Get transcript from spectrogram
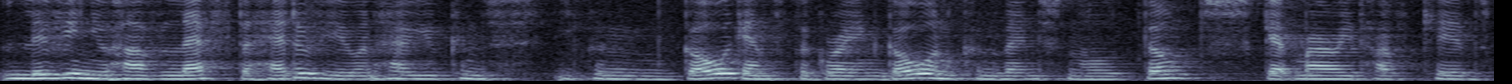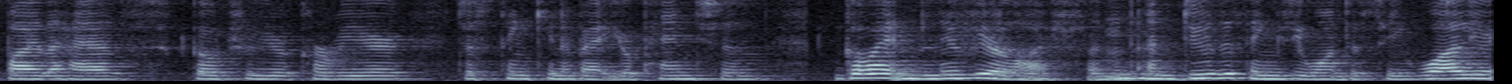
living you have left ahead of you and how you can you can go against the grain go unconventional don't get married have kids buy the house go through your career just thinking about your pension go out and live your life and, Mhm. and do the things you want to see while you're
